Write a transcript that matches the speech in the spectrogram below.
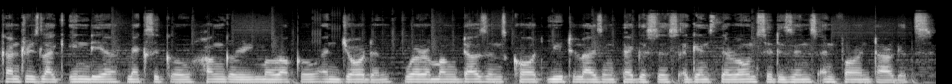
Countries like India, Mexico, Hungary, Morocco, and Jordan were among dozens caught utilizing Pegasus against their own citizens and foreign targets.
